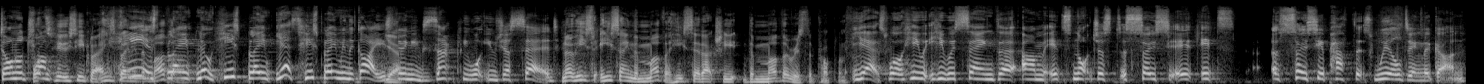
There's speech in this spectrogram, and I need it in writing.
Donald Trump. What's, who's he blaming? He's blaming he the mother. Blame, no, he's blaming. Yes, he's blaming the guy. He's yeah. doing exactly what you just said. No, he's he's saying the mother. He said actually the mother is the problem. Yes. Well, he he was saying that um, it's not just associate. It's a sociopath that's wielding the gun.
